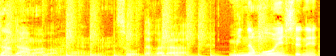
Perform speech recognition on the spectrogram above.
ダムはもうそうだからみんなも応援してね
